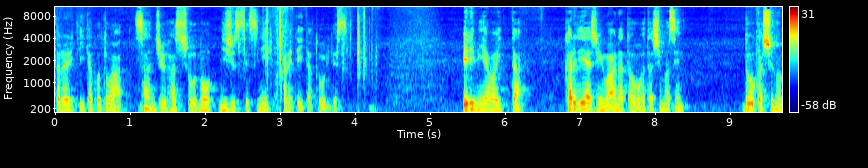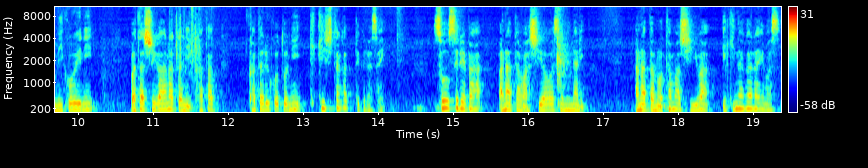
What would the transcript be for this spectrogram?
られていたことは38章の20節に書かれていた通りです。エレミアは言ったカルディア人はあなたを渡しません。どうか主の御声に私があなたに語語ることに聞き従ってください。そうすればあなたは幸せになりあなたの魂は生きながらえます。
